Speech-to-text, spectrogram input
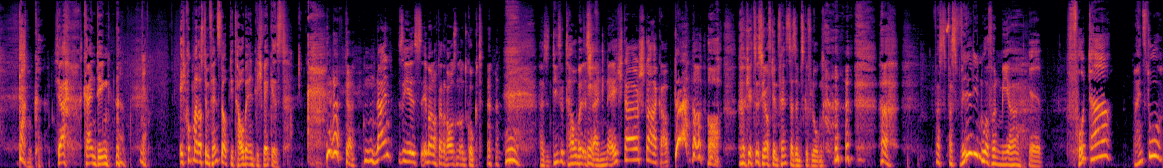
Danke. Tja, kein Ding. Ja. Ich guck mal aus dem Fenster, ob die Taube endlich weg ist. Nein, sie ist immer noch da draußen und guckt. Also diese Taube ist ein echter Starker. Oh, jetzt ist sie auf den Fenstersims geflogen. Was, was will die nur von mir? Äh, Futter? Meinst du?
